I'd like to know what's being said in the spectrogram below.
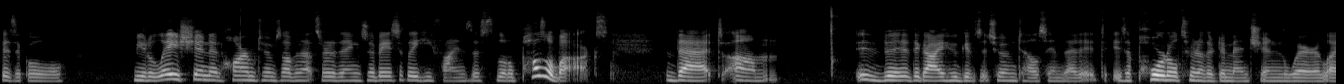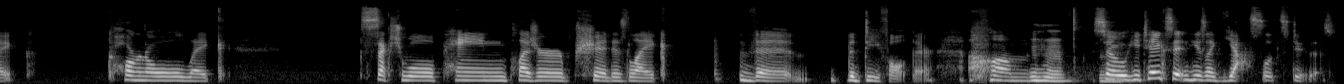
physical mutilation and harm to himself and that sort of thing. So basically, he finds this little puzzle box that um, the the guy who gives it to him tells him that it is a portal to another dimension where like carnal like sexual pain pleasure shit is like the the default there. Um so he takes it and he's like yes let's do this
